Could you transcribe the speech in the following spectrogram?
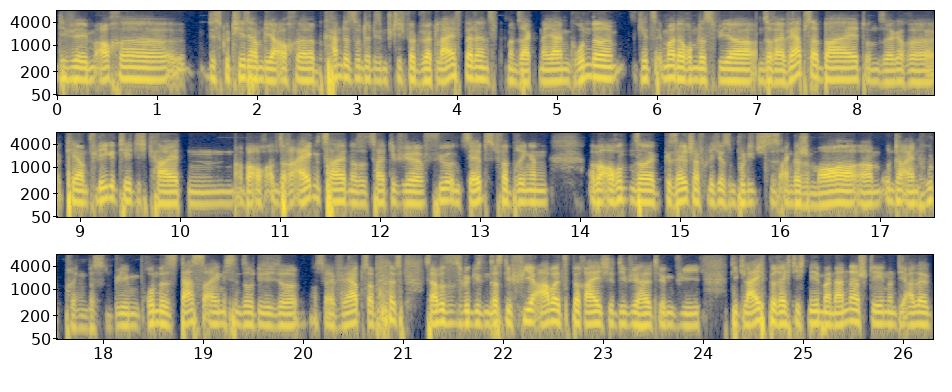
die wir eben auch äh, diskutiert haben, die ja auch äh, bekannt ist unter diesem Stichwort Work-Life-Balance. Man sagt, naja, im Grunde geht es immer darum, dass wir unsere Erwerbsarbeit, unsere Care- und Pflegetätigkeiten, aber auch unsere Eigenzeiten, also Zeit, die wir für uns selbst verbringen, aber auch unser gesellschaftliches und politisches Engagement ähm, unter einen Hut bringen müssen. Wie im Grunde ist das eigentlich, sind so diese aus der Erwerbsarbeit, Arbeitssoziologie sind das die vier Arbeitsbereiche, die wir halt irgendwie, die gleichberechtigt nebeneinander stehen und die alle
